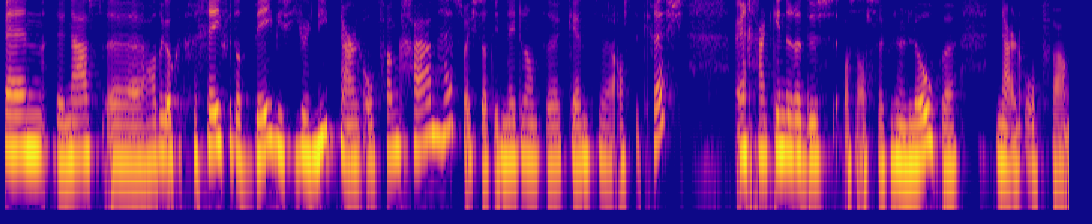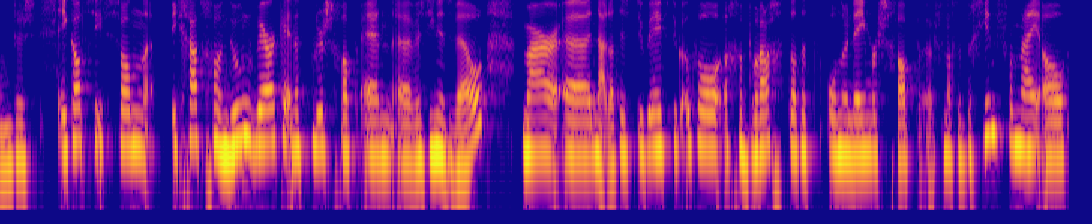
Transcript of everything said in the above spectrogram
En daarnaast uh, had ik ook het gegeven dat baby's hier niet naar een opvang gaan. Zoals je dat in Nederland uh, kent als de crash. En gaan kinderen dus, pas als ze kunnen lopen, naar een opvang. Dus ik had zoiets van, ik ga het gewoon doen, werken en het moederschap en we zien het wel. Maar nou, dat is natuurlijk, heeft natuurlijk ook wel gebracht dat het ondernemerschap vanaf het begin voor mij al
